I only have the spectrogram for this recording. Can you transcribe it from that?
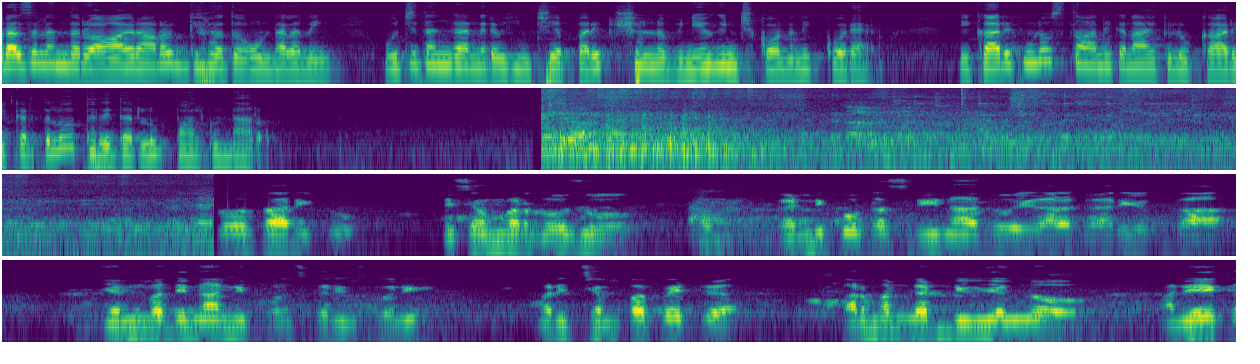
ప్రజలందరూ ఆరోగ్యాలతో ఉండాలని ఉచితంగా నిర్వహించే పరీక్షలను వినియోగించుకోవాలని కోరారు. ఈ కార్యక్రమంలో స్థానిక నాయకులు కార్యకర్తలు తదితరులు పాల్గొన్నారు. తారీఖు డిసెంబర్ రోజు గండికోట శ్రీనాథ్ గారి- గారి యొక్క జన్మదినాన్ని పురస్కరించుకొని మరి చెంపపేట హర్మన్గఢ్ డివిజన్లో అనేక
